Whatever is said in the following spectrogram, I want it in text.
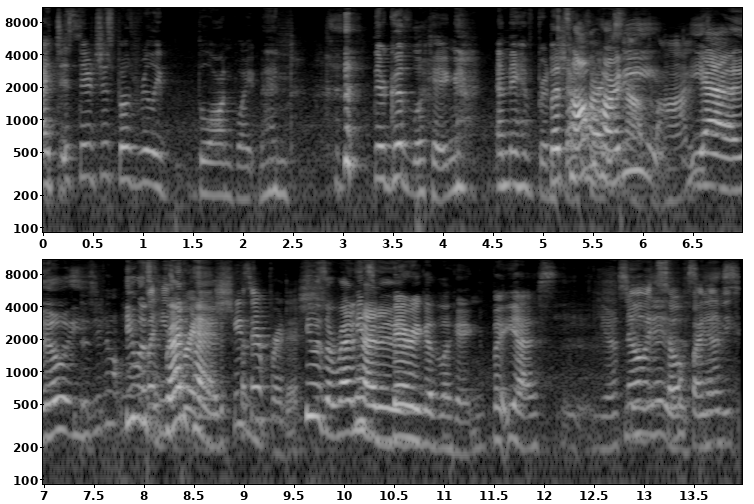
I Okay. just they're just both really blonde white men. They're good looking and they have British. but Tom Hardy's Hardy, not blonde. yeah, he, Is he not he was But he's redhead. British. He's- but they're British. He was a redhead. He's redheaded. very good looking, but yes. Yes, No, he it's so is. funny Yes, because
